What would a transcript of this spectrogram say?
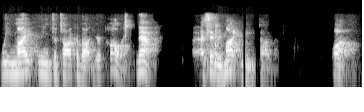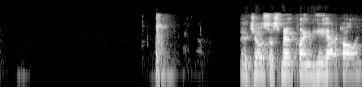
we might need to talk about your calling. Now, I say we might need to talk about. it. Why? Did Joseph Smith claim he had a calling?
